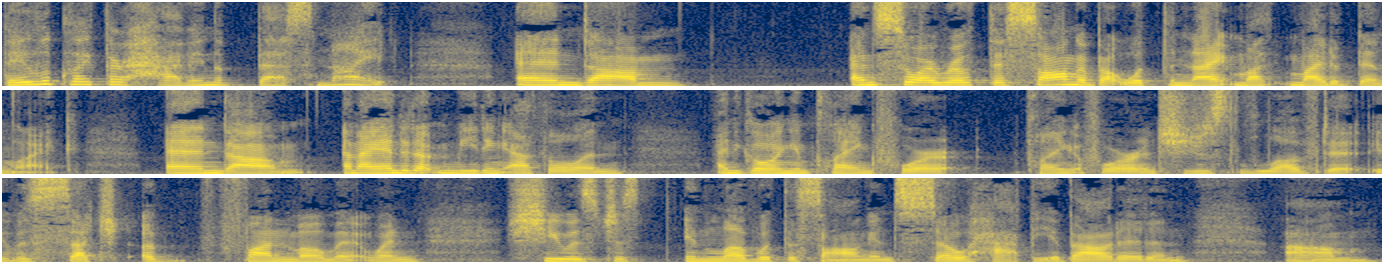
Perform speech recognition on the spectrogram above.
they look like they're having the best night, and um, and so I wrote this song about what the night might, have been like, and um, and I ended up meeting Ethel and and going and playing for playing it for her, and she just loved it. It was such a fun moment when she was just in love with the song and so happy about it, and um,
